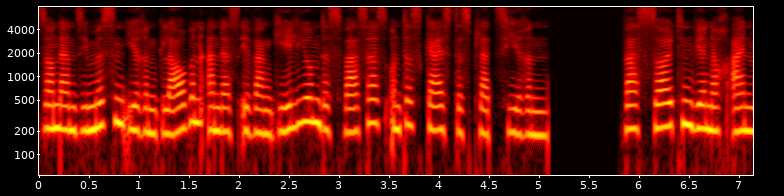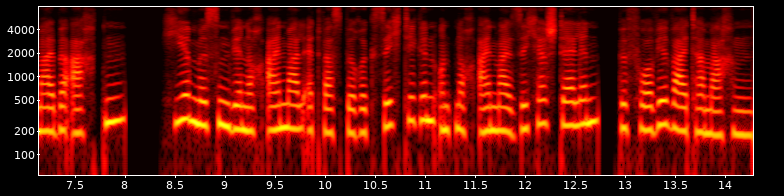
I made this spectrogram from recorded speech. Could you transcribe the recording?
sondern sie müssen ihren Glauben an das Evangelium des Wassers und des Geistes platzieren. Was sollten wir noch einmal beachten? Hier müssen wir noch einmal etwas berücksichtigen und noch einmal sicherstellen, bevor wir weitermachen.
